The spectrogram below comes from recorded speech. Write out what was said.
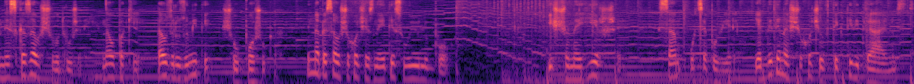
не сказав, що одружений, навпаки, дав зрозуміти, що в пошуках. Він написав, що хоче знайти свою любов. І що найгірше, сам у це повірив, як дитина, що хоче втекти від реальності.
